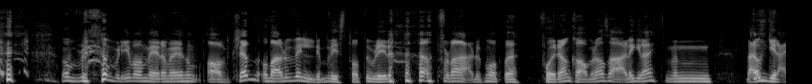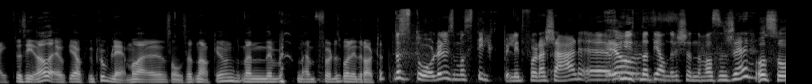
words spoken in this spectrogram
og blir, bare mer og mer liksom avkledd. Og da er du veldig bevisst på at du blir For da er du på en måte foran kamera, så er det greit. Men det er jo greit ved siden av. Det er jo ikke, jeg har ikke noe problem med å være sånn sett naken, men det, det føles bare litt rart ut. Da står du liksom og stripper litt for deg sjæl, Ja. uten at de andre skjønner hva som skjer. Og så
